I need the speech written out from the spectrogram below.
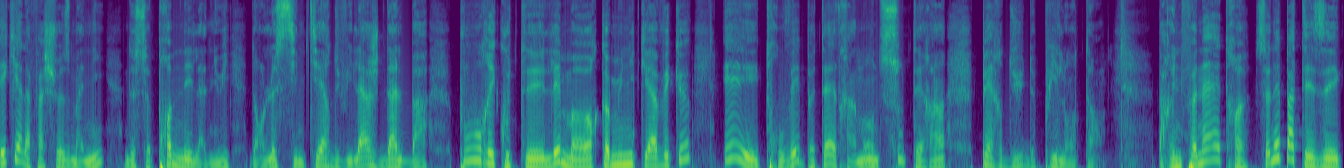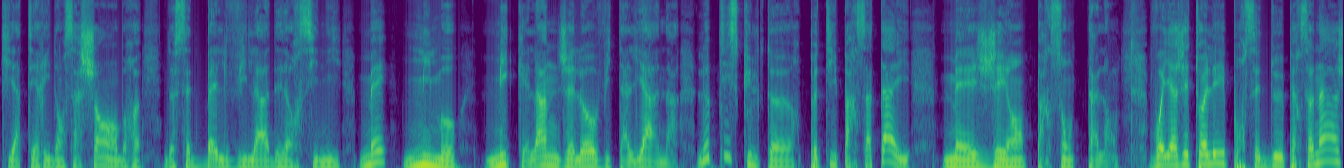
et qui a la fâcheuse manie de se promener la nuit dans le cimetière du village d'Alba pour écouter les morts, communiquer avec eux et trouver peut-être un monde souterrain perdu depuis longtemps. Par une fenêtre, ce n'est pas Thésée qui atterrit dans sa chambre de cette belle villa des Orsini, mais Mimo, Michelangelo Vitaliana, le petit sculpteur, petit par sa taille, mais géant par son talent. Voyage étoilé pour ces deux personnages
